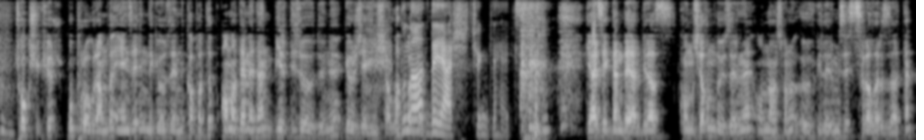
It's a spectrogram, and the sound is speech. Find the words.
Çok şükür bu programda Enzel'in de gözlerini kapatıp ama demeden bir dizi övdüğünü göreceğiz inşallah. Buna Bakalım. değer çünkü Hex. Gerçekten değer. Biraz konuşalım da üzerine. Ondan sonra övgülerimizi sıralarız zaten.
